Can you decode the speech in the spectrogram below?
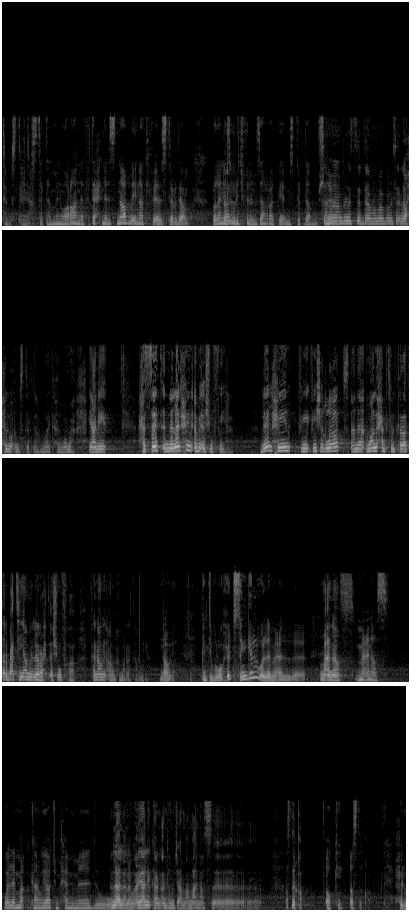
رحت أمستردام. أمستردام من ورانا. فتحنا ال Snap لقيناك في أمستردام. بغينا نسوي لك فيلم زهرة في أمستردام؟ تمام في أمستردام. لا حلوة أمستردام. وايد حلوة. ما يعني حسيت إن للحين أبي أشوف فيها. للحين في في شغلات أنا ما لحقت في الثلاث أربع أيام اللي رحت أشوفها. فناوي أروح مرة ثانية. ناويه كنت بروحك single ولا مع ال- مع ناس. مع ناس؟ ولا ما كان وياك محمد و... لا لا لا. عيالي كان عندهم جامعة مع ناس أصدقاء. أوكي أصدقاء. حلو.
